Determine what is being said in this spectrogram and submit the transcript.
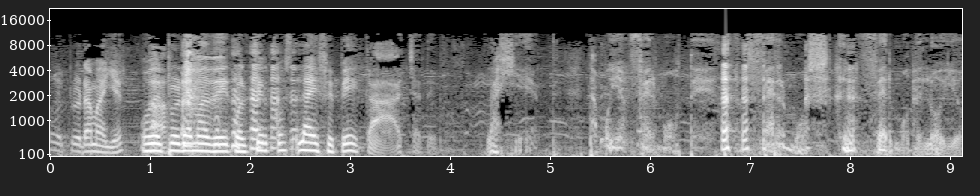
O del programa ayer. O del Ah. programa de cualquier cosa. La FP, cáchate. La gente. Está muy enfermo usted. Enfermos. enfermos del hoyo.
